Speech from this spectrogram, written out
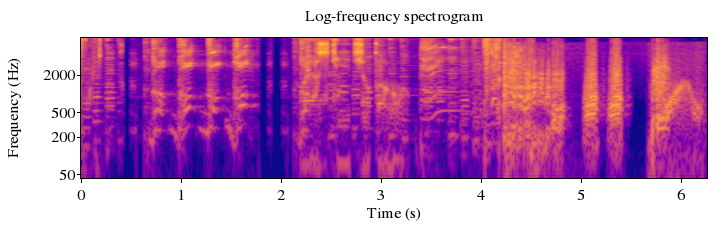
Go, go, go, go. Best teacher.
